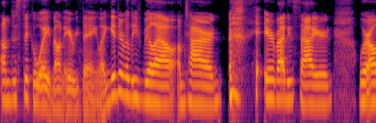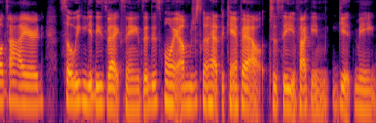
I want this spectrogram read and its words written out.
I'm just sick of waiting on everything. Like get the relief bill out. I'm tired. Everybody's tired. We're all tired. So we can get these vaccines. At this point, I'm just gonna have to camp out to see if I can get me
